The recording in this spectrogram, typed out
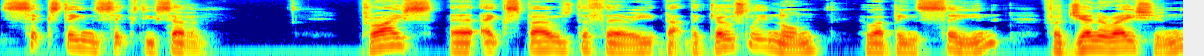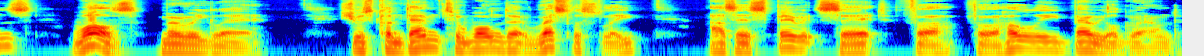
1667. Price uh, exposed the theory that the ghostly nun who had been seen for generations was Marie Lairre. She was condemned to wander restlessly as her spirit searched for, for a holy burial ground.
